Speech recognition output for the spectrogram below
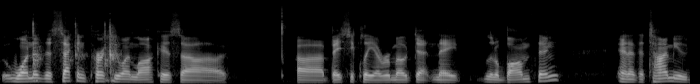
one of the second perk you unlock is uh, uh, basically a remote detonate little bomb thing, and at the time you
